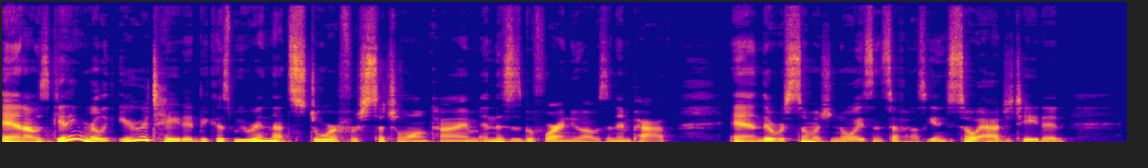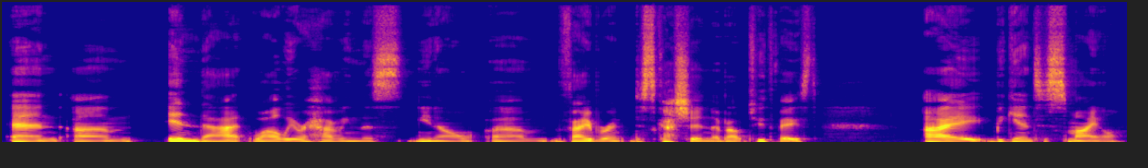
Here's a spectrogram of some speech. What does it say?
And I was getting really irritated because we were in that store for such a long time. And this is before I knew I was an empath. And there was so much noise and stuff. And I was getting so agitated. And um, in that, while we were having this, you know, um, vibrant discussion about toothpaste, I began to smile.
